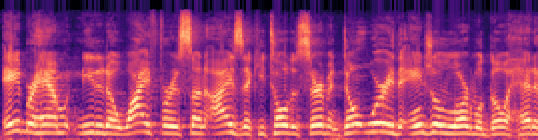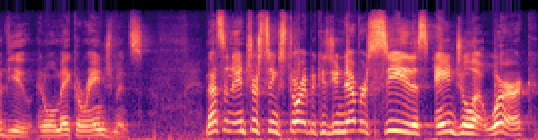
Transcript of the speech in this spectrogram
Abraham needed a wife for his son Isaac, he told his servant, Don't worry, the angel of the Lord will go ahead of you and will make arrangements. That's an interesting story because you never see this angel at work,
